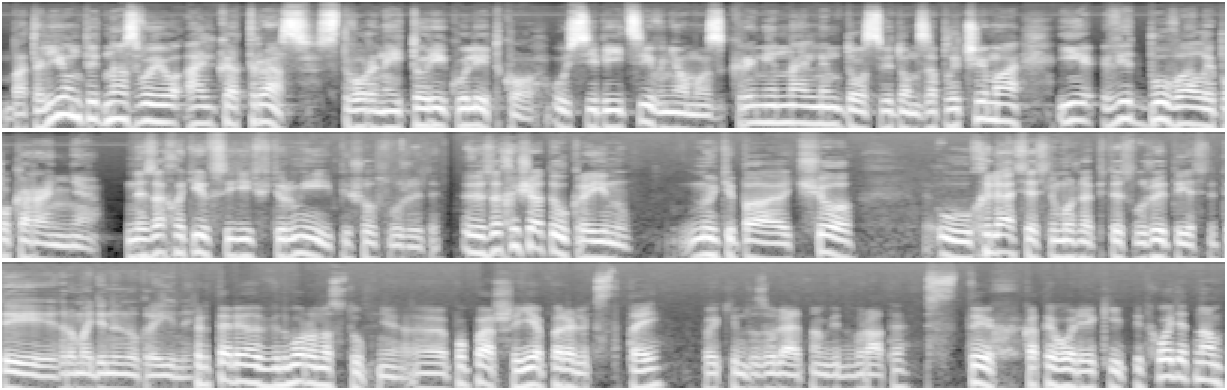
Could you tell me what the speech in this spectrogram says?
Батальйон під назвою Алькатрас, створений торік улітку. Усі бійці в ньому з кримінальним досвідом за плечима і відбували покарання. Не захотів сидіти в тюрмі і пішов служити. Е, Захищати Україну. Ну, типа, що ухилятися, якщо можна піти служити, якщо ти громадянин України. Критерії відбору наступні. Е, По-перше, є перелік статей, по яким дозволяють нам відбирати. З тих категорій, які підходять нам,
